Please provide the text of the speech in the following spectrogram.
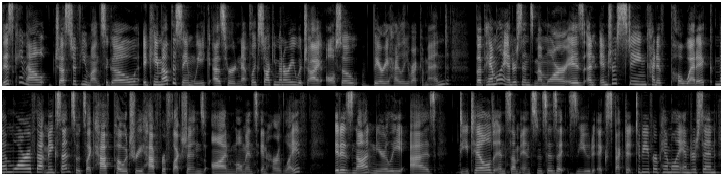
This came out just a few months ago. It came out the same week as her Netflix documentary, which I also very highly recommend. But Pamela Anderson's memoir is an interesting kind of poetic memoir, if that makes sense. So it's like half poetry, half reflections on moments in her life. It is not nearly as detailed in some instances as you'd expect it to be for Pamela Anderson,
